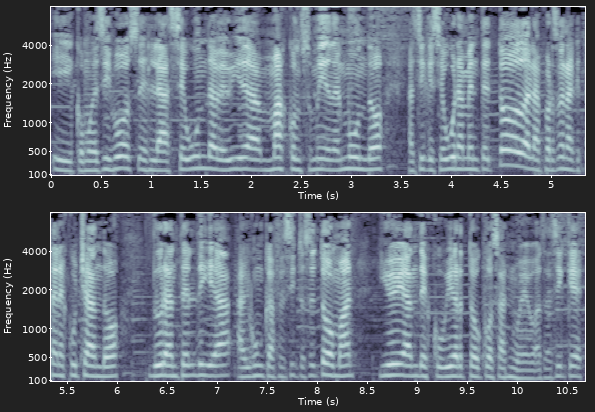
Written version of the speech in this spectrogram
Y como decís vos, es la segunda bebida más consumida en el mundo. Así que seguramente todas las personas que están escuchando durante el día algún cafecito se toman. Y hoy han descubierto cosas nuevas. Así que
